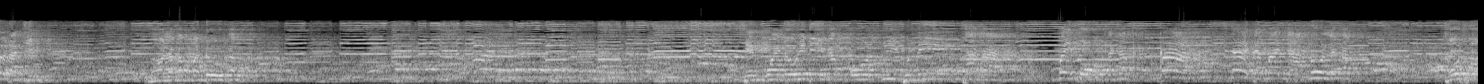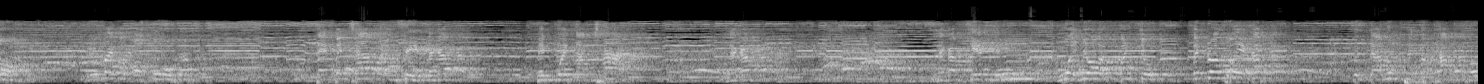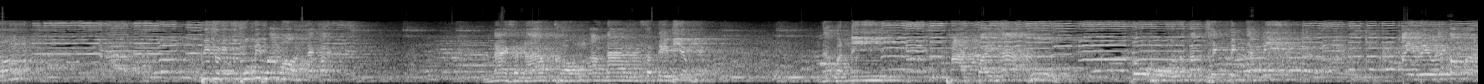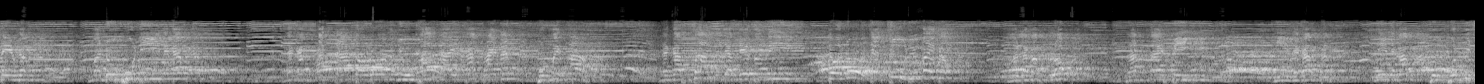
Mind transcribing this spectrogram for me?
อร์รันจิมเอาแล้วครับมาดูครับเชียงมวยดูให้ดีครับโอลี่คนนี้ถ้าหากไม่บอกนะครับน่าน่าจะมาจากนู่นเลยครับเขาทองหรือไม่ก็เกาะปูครับ แต่เป็นชาวฝรั่งเศสนะครับ เป็นมวยต่างชาตินะครับนะครับเกียรติหมูหัวยอดบรรจุเป็นรองผู้เอกครับซึ่งดาวรุ่งเพชรทอง ของพิสุทธิ์ภูมิภาพรนะครับในสนามของอังนางสเตเดียมณวันนี้ผ่านไปห้าคู่โอ้โหนะครับเช็คบินอย่างนี้ ไปเร็วแล้วก็มาเร็วครับ มาดูคู่นี้นะครับนะครับอัตราต่อรองอยู่ข้างใดข้างใครนั้นผมไม่ทราบนะครับทราบอย่างเดียวตอนนี้โดโดจะสู้หรือไม่ครับเอาละครับล็อกรัดใต้ปีกนี่นะครับนี่นะครับฝึกผลวิ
